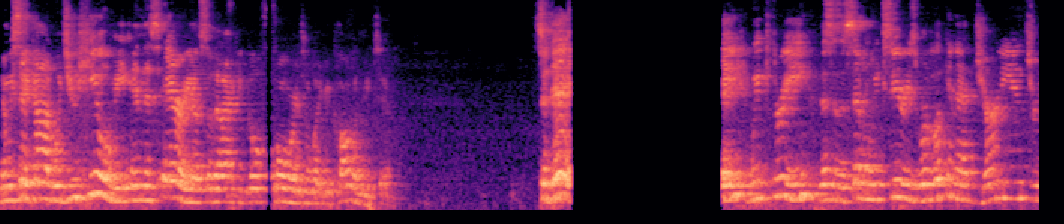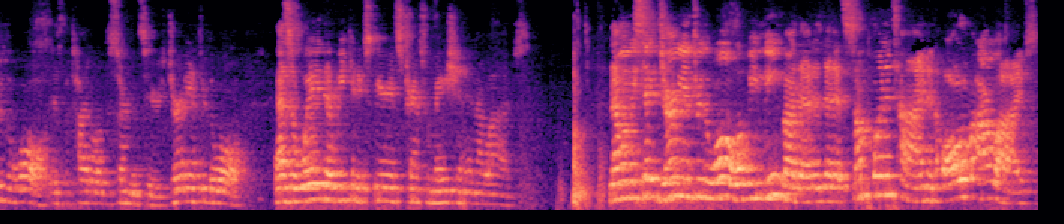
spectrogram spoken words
and we say, God, would you heal me in this area so that I can go forward to what you're calling me to? Today, week three, this is a seven week series, we're looking at Journeying Through the Wall, is the title of the sermon series. Journeying Through the Wall as a way that we can experience transformation in our lives. Now, when we say journeying through the wall, what we mean by that is that at some point in time in all of our lives,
